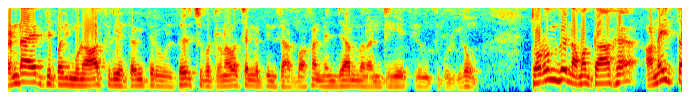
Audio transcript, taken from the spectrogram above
ரெண்டாயிரத்தி பதிமூணு ஆசிரியர் தகுதித்தேர்வில் தேர்ச்சி பெற்ற நலச்சங்கத்தின் சார்பாக நெஞ்சார்ந்த நன்றியை தெரிவித்துக் கொள்கிறோம். தொடர்ந்து நமக்காக அனைத்து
